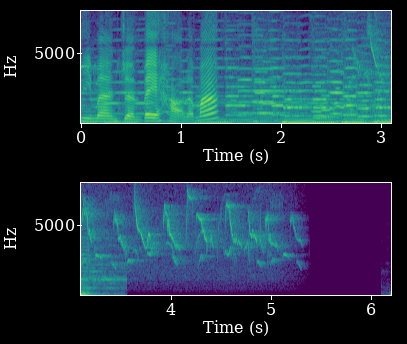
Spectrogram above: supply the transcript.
你们准备好了吗？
